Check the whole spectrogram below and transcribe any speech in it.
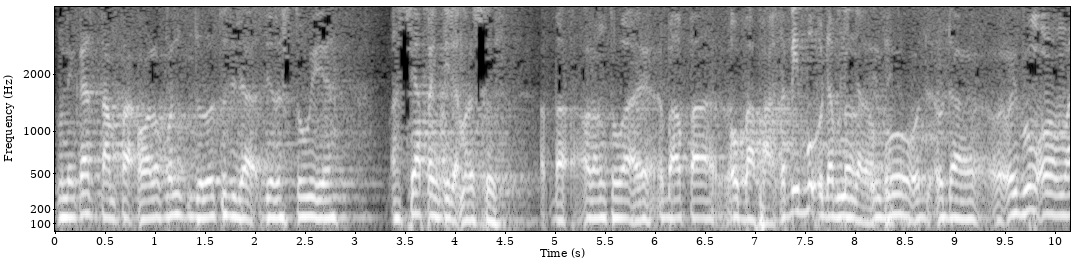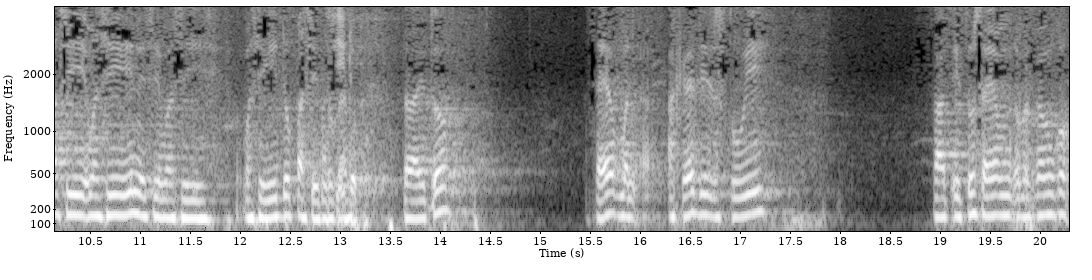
menikah tanpa walaupun dulu tuh tidak direstui ya. Siapa yang tidak merestui? Orang tua eh, bapak Oh bapak. Tapi ibu udah meninggal. waktu ibu itu. udah ibu oh, masih masih ini sih masih masih hidup pas itu Masih kan. hidup. Setelah itu saya men- akhirnya direstui. Saat itu saya mendapatkan kok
